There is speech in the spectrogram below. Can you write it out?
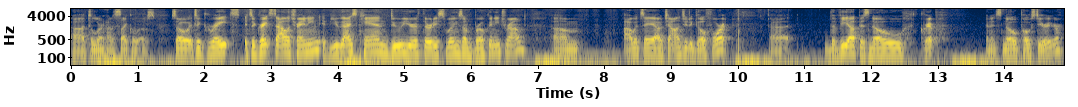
uh, to learn how to cycle those. So it's a great it's a great style of training. If you guys can do your 30 swings unbroken each round, um, I would say I would challenge you to go for it. Uh, the V up is no grip, and it's no posterior.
